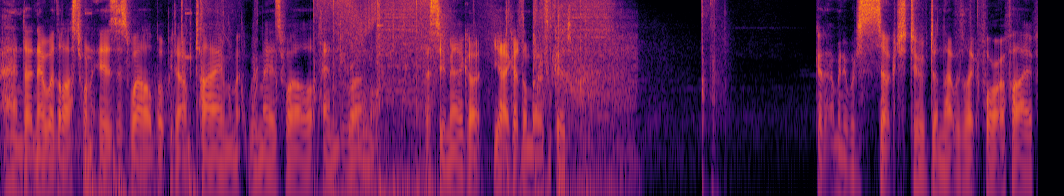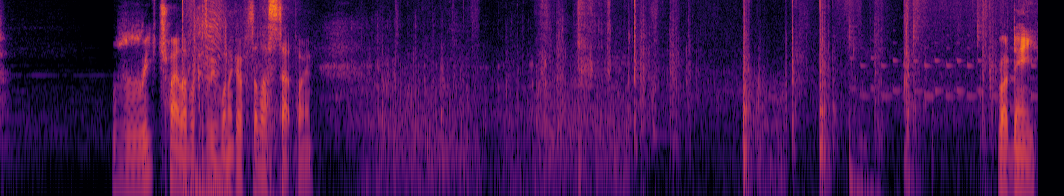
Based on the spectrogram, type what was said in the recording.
And I know where the last one is as well, but we don't have time. We may as well end run. Assuming I got... Yeah, I got them both. Good. Good. I mean, it would have sucked to have done that with like four out of five. Retry level because we want to go for the last stat point. Rodney.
